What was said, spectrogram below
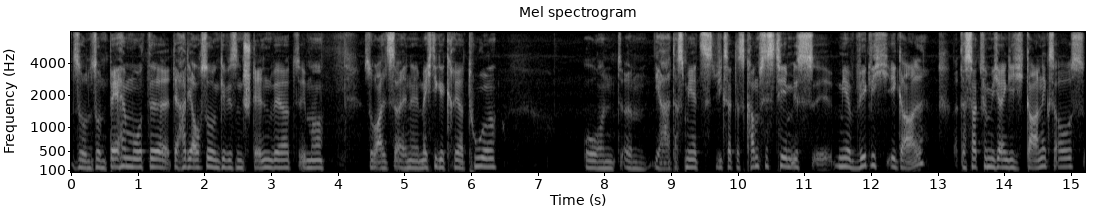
so, so ein Behemoth, der, der, hat ja auch so einen gewissen Stellenwert immer, so als eine mächtige Kreatur. Und ähm, ja, dass mir jetzt, wie gesagt, das Kampfsystem ist äh, mir wirklich egal. Das sagt für mich eigentlich gar nichts aus.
